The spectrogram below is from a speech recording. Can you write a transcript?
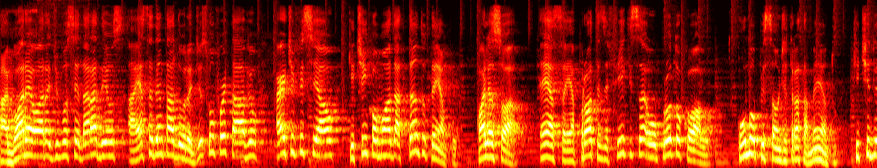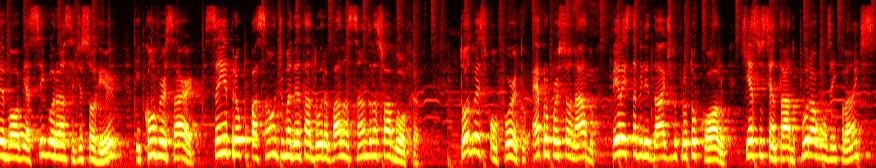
Agora é hora de você dar adeus a essa dentadura desconfortável, artificial, que te incomoda há tanto tempo. Olha só, essa é a prótese fixa ou protocolo, uma opção de tratamento que te devolve a segurança de sorrir e conversar sem a preocupação de uma dentadura balançando na sua boca. Todo esse conforto é proporcionado pela estabilidade do protocolo, que é sustentado por alguns implantes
